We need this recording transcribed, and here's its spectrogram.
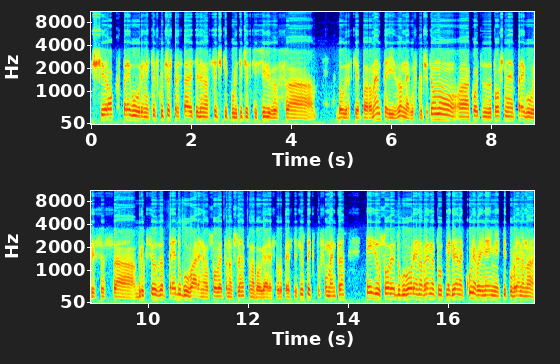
широк преговорен екип, включващ представители на всички политически сили в българския парламент, а и извън него включително, който да започне преговори с Брюксел за предоговаряне условията на членство на България в Европейския съюз, тъй като в момента тези условия, договорени на времето от Меглена Кунева и нейния екип по време на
